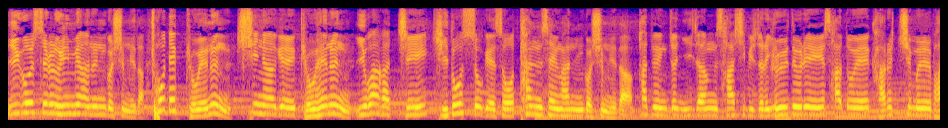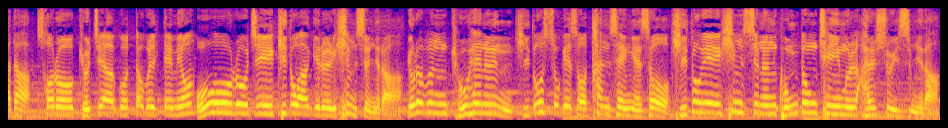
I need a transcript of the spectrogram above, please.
이것을 의미하는 것입니다. 초대 교회는 신약의 교회는 이와 같이 기도 속에서 탄생한 것입니다. 사도행전 2장 42절에 그들의 사도의 가르침을 받아 서로 교제하고 떡을 떼며 오로지 기도하기를 힘쓰니라. 여러분 교회는 기도 속에서 탄생해서 기도에 힘쓰는 공동체임을 알 수 있습니다.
